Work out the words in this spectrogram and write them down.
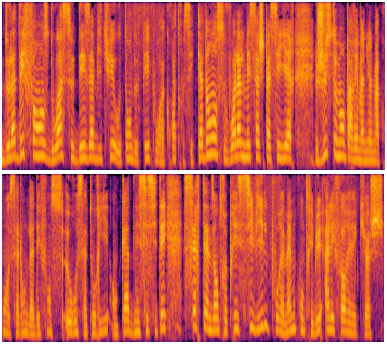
de la défense doit se déshabituer au temps de paix pour accroître ses cadences. Voilà le message passé hier justement par Emmanuel Macron au salon de la défense Eurosatori. En cas de nécessité, certaines entreprises civiles pourraient même contribuer à l'effort, Eric Kioch.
